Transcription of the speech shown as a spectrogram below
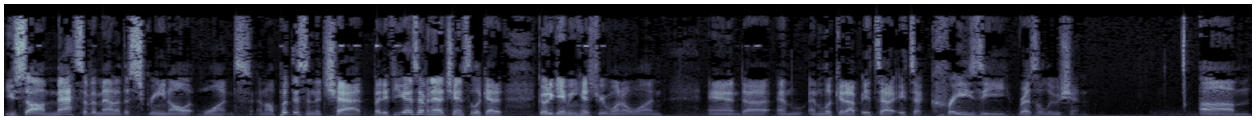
you saw a massive amount of the screen all at once. And i'll put this in the chat but if you guys haven't had a chance to look at it go to gaming history 101 and uh, and and look it up. It's a it's a crazy resolution. Um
